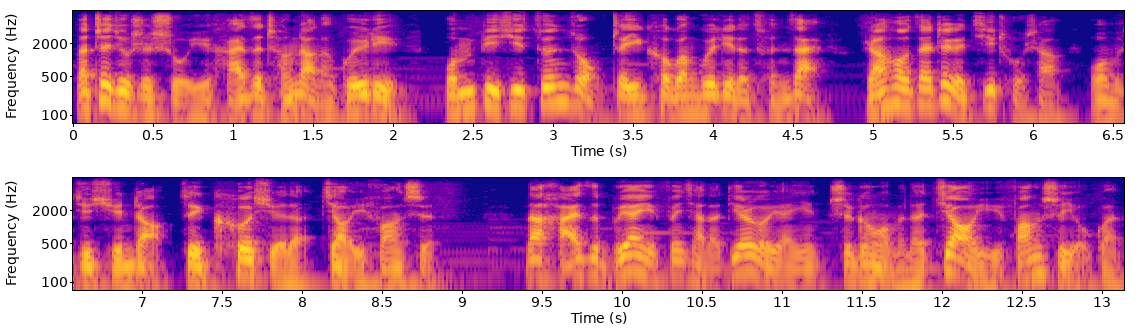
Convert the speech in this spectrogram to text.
那这就是属于孩子成长的规律，我们必须尊重这一客观规律的存在，然后在这个基础上，我们去寻找最科学的教育方式。那孩子不愿意分享的第二个原因是跟我们的教育方式有关。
